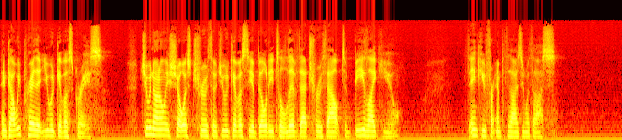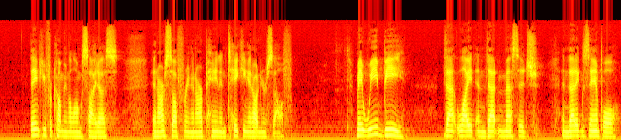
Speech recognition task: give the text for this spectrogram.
And God, we pray that you would give us grace. That you would not only show us truth, but you would give us the ability to live that truth out, to be like you. Thank you for empathizing with us. Thank you for coming alongside us in our suffering and our pain and taking it on yourself. May we be that light and that message and that example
